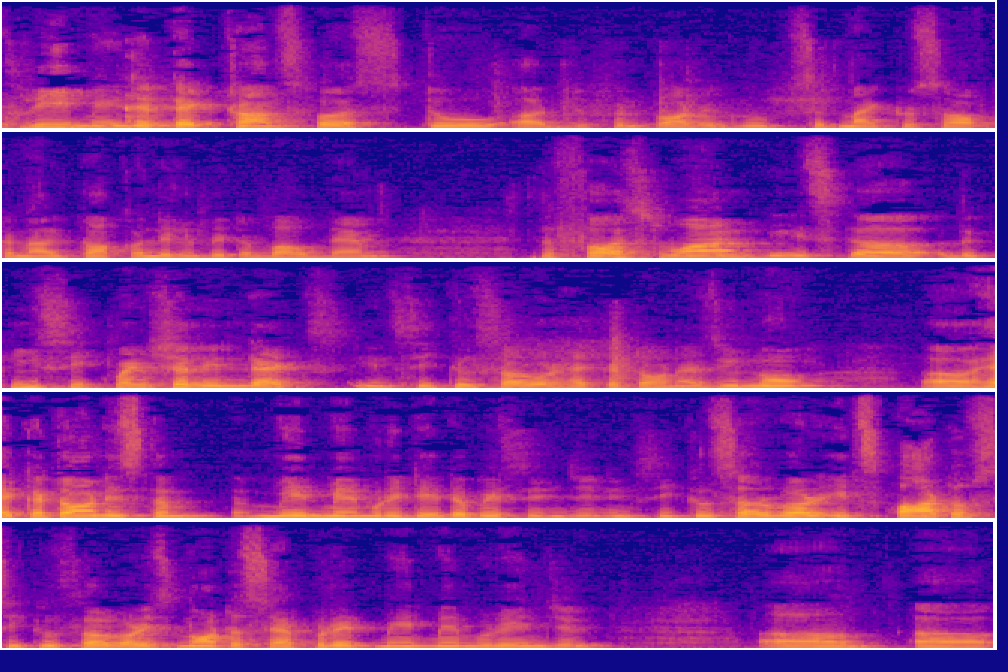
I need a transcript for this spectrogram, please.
three major tech transfers to uh, different product groups at Microsoft, and I'll talk a little bit about them. The first one is the, the key sequential index in SQL Server Hekaton. As you know, uh, Hekaton is the main memory database engine in SQL Server. It's part of SQL Server. It's not a separate main memory engine. Um, uh,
